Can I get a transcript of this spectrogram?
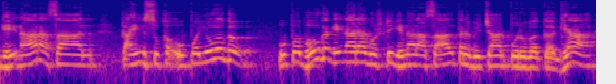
घेणार असाल काही सुख उपयोग उपभोग घेणाऱ्या गोष्टी घेणार असाल तर विचारपूर्वक घ्या.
